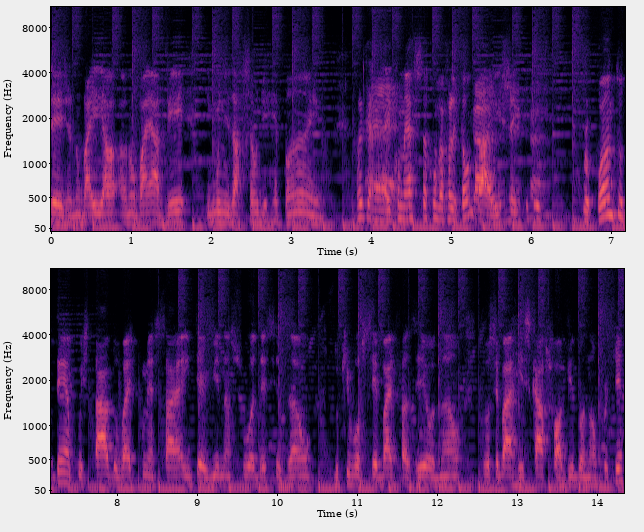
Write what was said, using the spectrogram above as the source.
Ou seja, não vai, não vai haver imunização de rebanho. Porque É. Aí começa essa conversa. Eu falei, então tá, isso aí tudo por quanto tempo o Estado vai começar a intervir na sua decisão do que você vai fazer ou não, se você vai arriscar a sua vida ou não, porque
